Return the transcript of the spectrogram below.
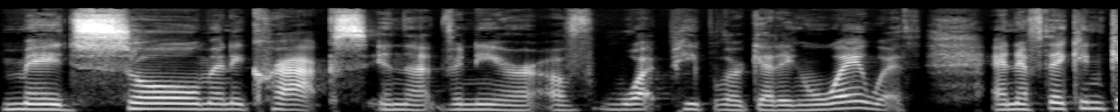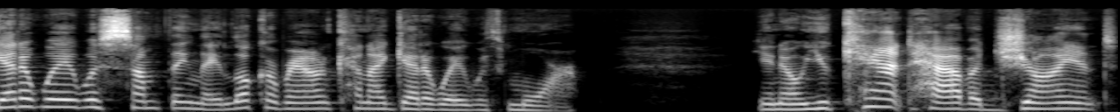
made so many cracks in that veneer of what people are getting away with. And if they can get away with something, they look around, can I get away with more? You know, you can't have a giant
